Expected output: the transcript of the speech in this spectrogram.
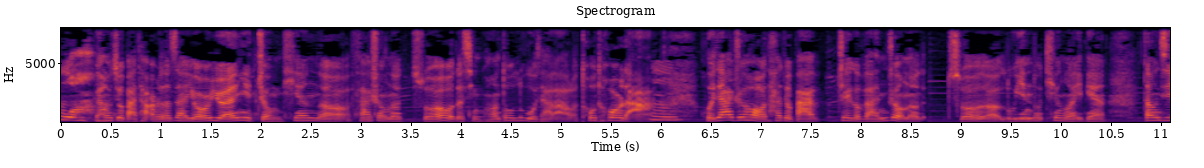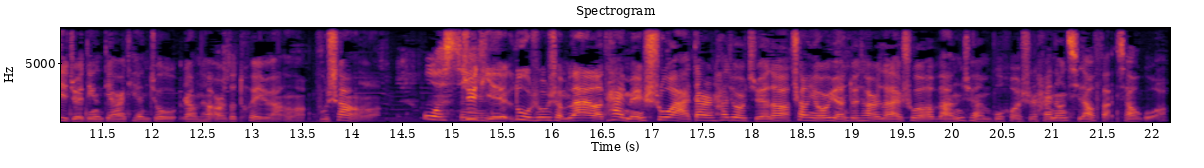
哇！然后就把他儿子在幼儿园一整天的发生的所有的情况都录下来了，偷偷的啊。嗯。回家之后，他就把这个完整的所有的录音都听了一遍，当即决定第二天就让他儿子退园了，不上了。哇塞！具体录出什么来了，他也没说啊。但是他就是觉得上幼儿园对他儿子来说完全不合适，还能起到反效果。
